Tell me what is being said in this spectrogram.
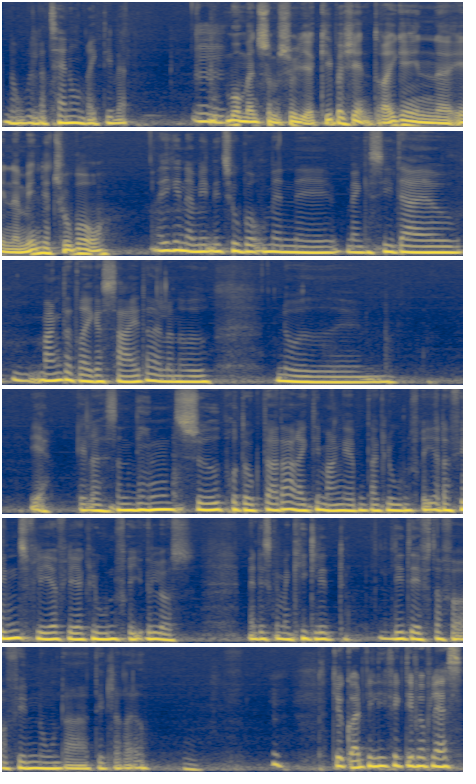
nogle, eller tage nogle rigtige valg. Mm. Må man som cøliaki-patient drikke en, en almindelig tuborg? Ikke en almindelig tuborg, men øh, man kan sige, der er jo mange, der drikker cider eller noget, noget øh, ja, eller sådan lignende søde produkter, og der er rigtig mange af dem, der er glutenfri, og der findes flere og flere glutenfri øl også. Men det skal man kigge lidt, lidt efter for at finde nogen, der er deklareret. Det er godt, vi lige fik det på plads.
